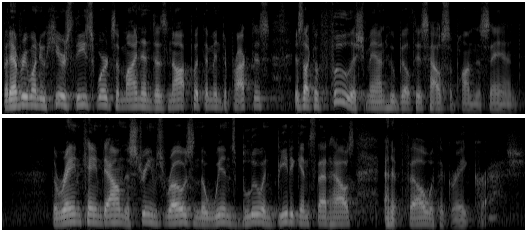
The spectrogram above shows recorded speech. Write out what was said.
But everyone who hears these words of mine and does not put them into practice is like a foolish man who built his house upon the sand. The rain came down, the streams rose, and the winds blew and beat against that house, and it fell with a great crash.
